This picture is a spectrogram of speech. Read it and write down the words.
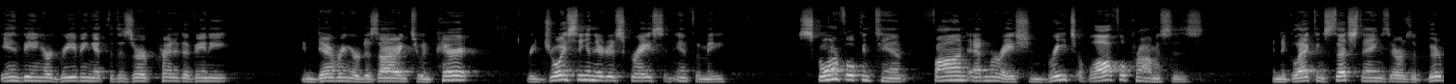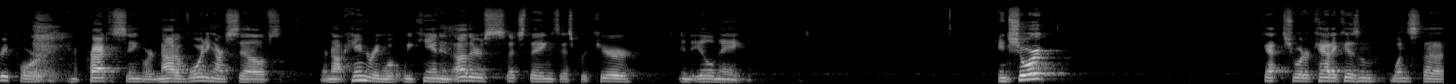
envying or grieving at the deserved credit of any, endeavoring or desiring to impair it, rejoicing in their disgrace and infamy, scornful contempt, fond admiration, breach of lawful promises, and neglecting such things there is of good report, and practicing or not avoiding ourselves, or not hindering what we can in others, such things as procure an ill name. In short, shorter catechism, one, uh,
